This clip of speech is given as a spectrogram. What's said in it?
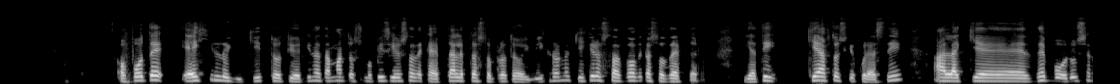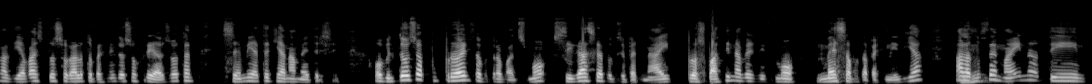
Οπότε έχει λογική το ότι ο Εργίνα Ταμάν το χρησιμοποιήσει γύρω στα 17 λεπτά στο πρώτο ημίχρονο και γύρω στα 12 στο δεύτερο. Γιατί και αυτός είχε κουραστεί, αλλά και δεν μπορούσε να διαβάσει τόσο καλό το παιχνίδι όσο χρειαζόταν σε μια τέτοια αναμέτρηση. Ο Βιλντόσα που προέρχεται από τραυματισμό, σιγά σιγά τον ξεπερνάει, προσπαθεί να βρει ρυθμό μέσα από τα παιχνίδια, αλλά το θέμα είναι ότι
